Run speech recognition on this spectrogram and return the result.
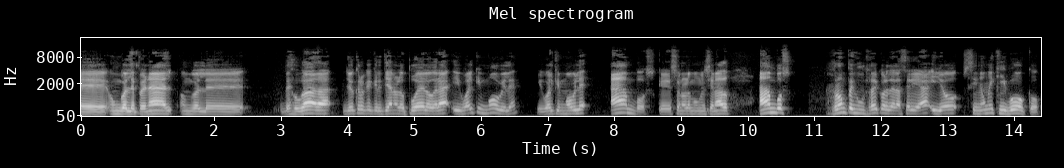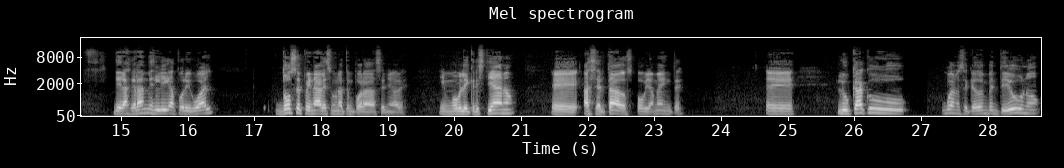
Eh, un gol de penal, un gol de, de, jugada. Yo creo que Cristiano lo puede lograr, igual que Inmóviles, igual que Inmóviles, ambos, que eso no lo hemos mencionado, ambos rompen un récord de la Serie A y yo, si no me equivoco, de las grandes ligas por igual, 12 penales en una temporada, señores. Inmóvil y Cristiano, eh, acertados, obviamente. Eh, Lukaku, bueno, se quedó en 21,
